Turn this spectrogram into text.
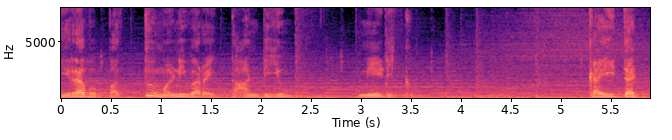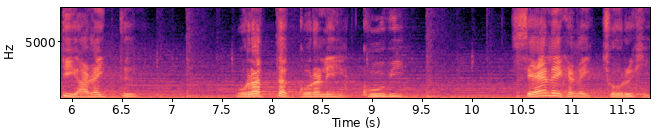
இரவு பத்து மணி வரை தாண்டியும் நீடிக்கும். கை தட்டி அழைத்து உரத்த குரலில் கூவி சேலைகளைச் சொருகி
